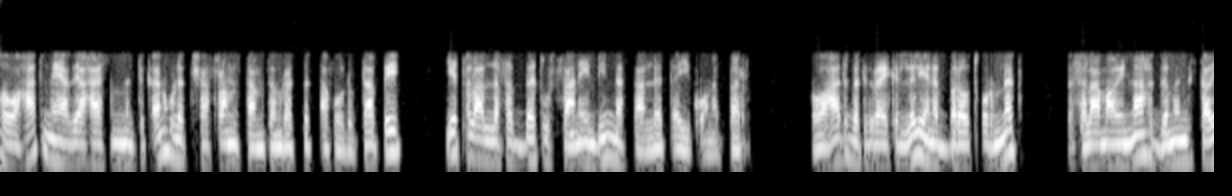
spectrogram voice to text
ህወሀት ሚያዝያ ሀያ ስምንት ቀን ሁለት ሺ አስራ አምስት ዓመተ ምህረት በጻፈው ደብዳቤ የተላለፈበት ውሳኔ እንዲነሳለት ጠይቆ ነበር። ህወሀት በትግራይ ክልል የነበረው ጦርነት በሰላማዊና ህገ መንግስታዊ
